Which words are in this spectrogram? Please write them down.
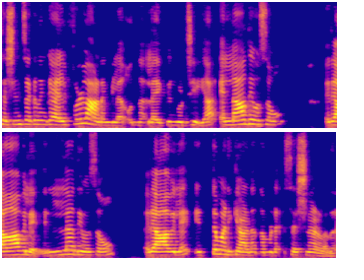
സെഷൻസ് ഒക്കെ നിങ്ങൾക്ക് ഹെൽപ്ഫുൾ ആണെങ്കിൽ ഒന്ന് ലൈക്കും കൂടി ചെയ്യുക. എല്ലാ ദിവസവും രാവിലെ എല്ലാ ദിവസവും രാവിലെ എട്ട് മണിക്കാണ് നമ്മുടെ സെഷൻ ഉള്ളത്.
